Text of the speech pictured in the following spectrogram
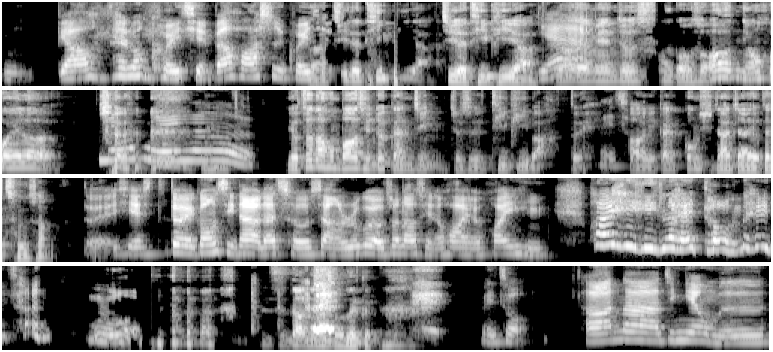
嗯，不要再乱亏钱，不要花式亏钱记得 TP 啊，记得 TP 啊不要在那边就是疯狗说哦牛回了，牛回了。有赚到红包钱就赶紧就是 TP 吧，对，没错然后也恭恭喜大家有在车上，对，也对，恭喜大家有在车上，如果有赚到钱的话，也欢迎欢迎来投内赞我。知道你要说这个，没错。好啊，那今天我们的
